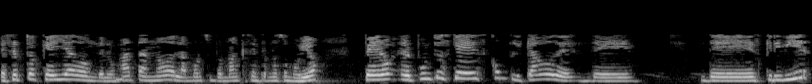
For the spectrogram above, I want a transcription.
excepto aquella donde lo matan, ¿no? El amor Superman que siempre no se murió. Pero el punto es que es complicado de, de, de escribir,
